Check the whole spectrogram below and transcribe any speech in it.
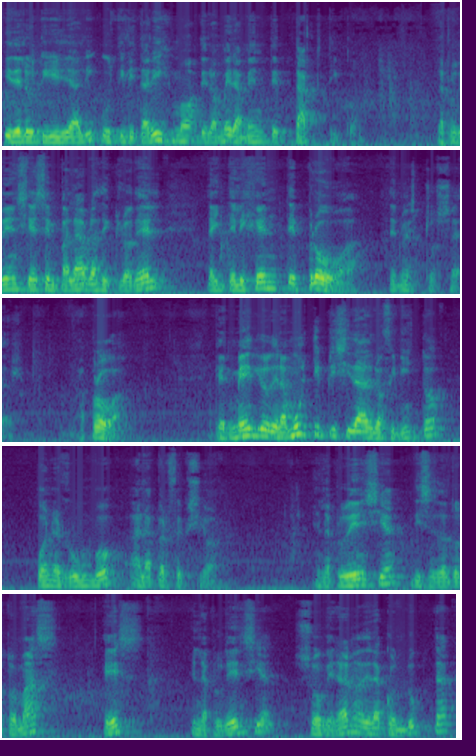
y del utilitarismo de lo meramente táctico. La prudencia es, en palabras de Claudel, la inteligente proa de nuestro ser, proa, que en medio de la multiplicidad de lo finito pone rumbo a la perfección. En la prudencia, dice Santo Tomás, es, en la prudencia soberana de la conducta,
